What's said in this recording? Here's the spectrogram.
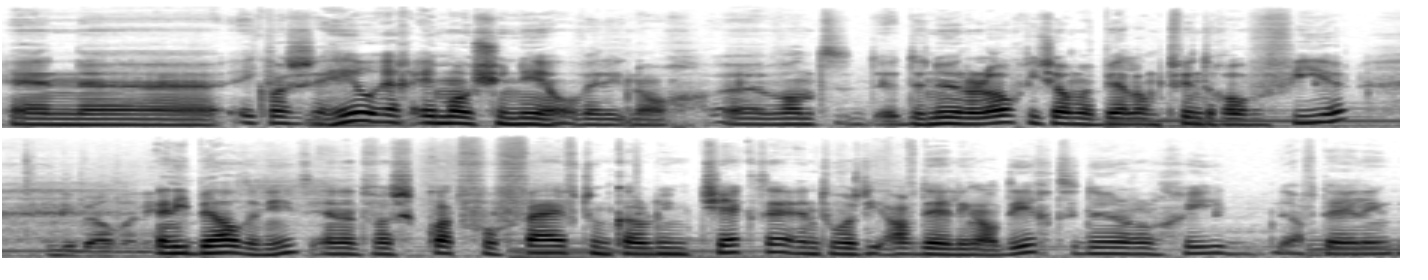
En eh, ik was heel erg emotioneel, weet ik nog. Eh, want de, de neuroloog die zou me bellen om 20 over 4. Die belde niet. En die belde niet. En het was kwart voor vijf toen Caroline checkte. En toen was die afdeling al dicht, de neurologie de afdeling.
